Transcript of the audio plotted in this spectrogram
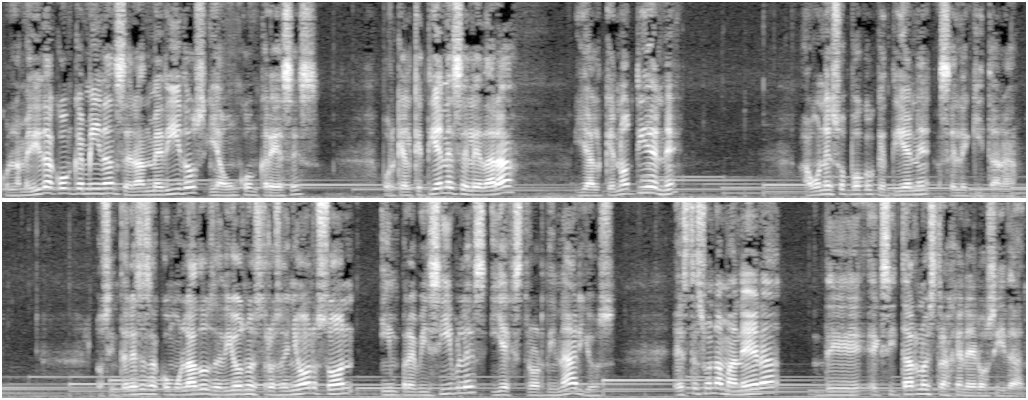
Con la medida con que midan serán medidos y aún con creces, porque al que tiene se le dará, y al que no tiene, aún eso poco que tiene se le quitará. Los intereses acumulados de Dios nuestro Señor son imprevisibles y extraordinarios. Esta es una manera de excitar nuestra generosidad.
